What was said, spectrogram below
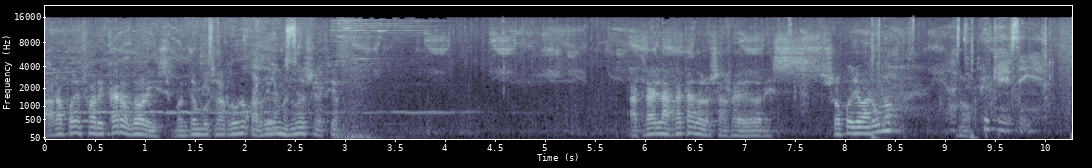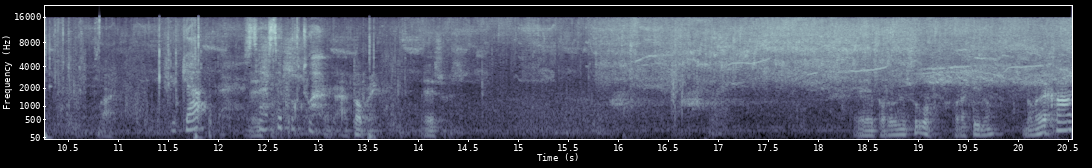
Ahora puede fabricar odoris. Mantén pulsar uno para abrir el menú de selección. Atrae la rata de los alrededores. ¿Solo puedo llevar uno? No. Vale. Eso es. Venga, a tope. Eso es. Eh, ¿Por dónde subo? Por aquí, ¿no? ¿No me dejan?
